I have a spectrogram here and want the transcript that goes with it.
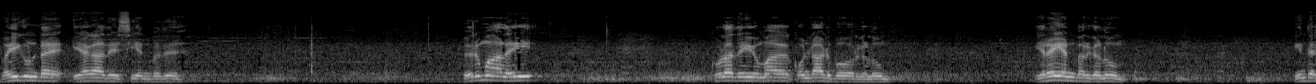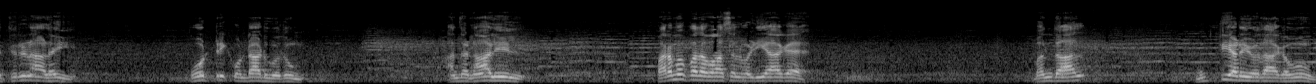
வைகுண்ட ஏகாதசி என்பது பெருமாளை குலதெய்வமாக கொண்டாடுபவர்களும் இறையன்பர்களும் இந்த திருநாளை போற்றி கொண்டாடுவதும் அந்த நாளில் பரமபத வாசல் வழியாக வந்தால் முக்தி அடைவதாகவும்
